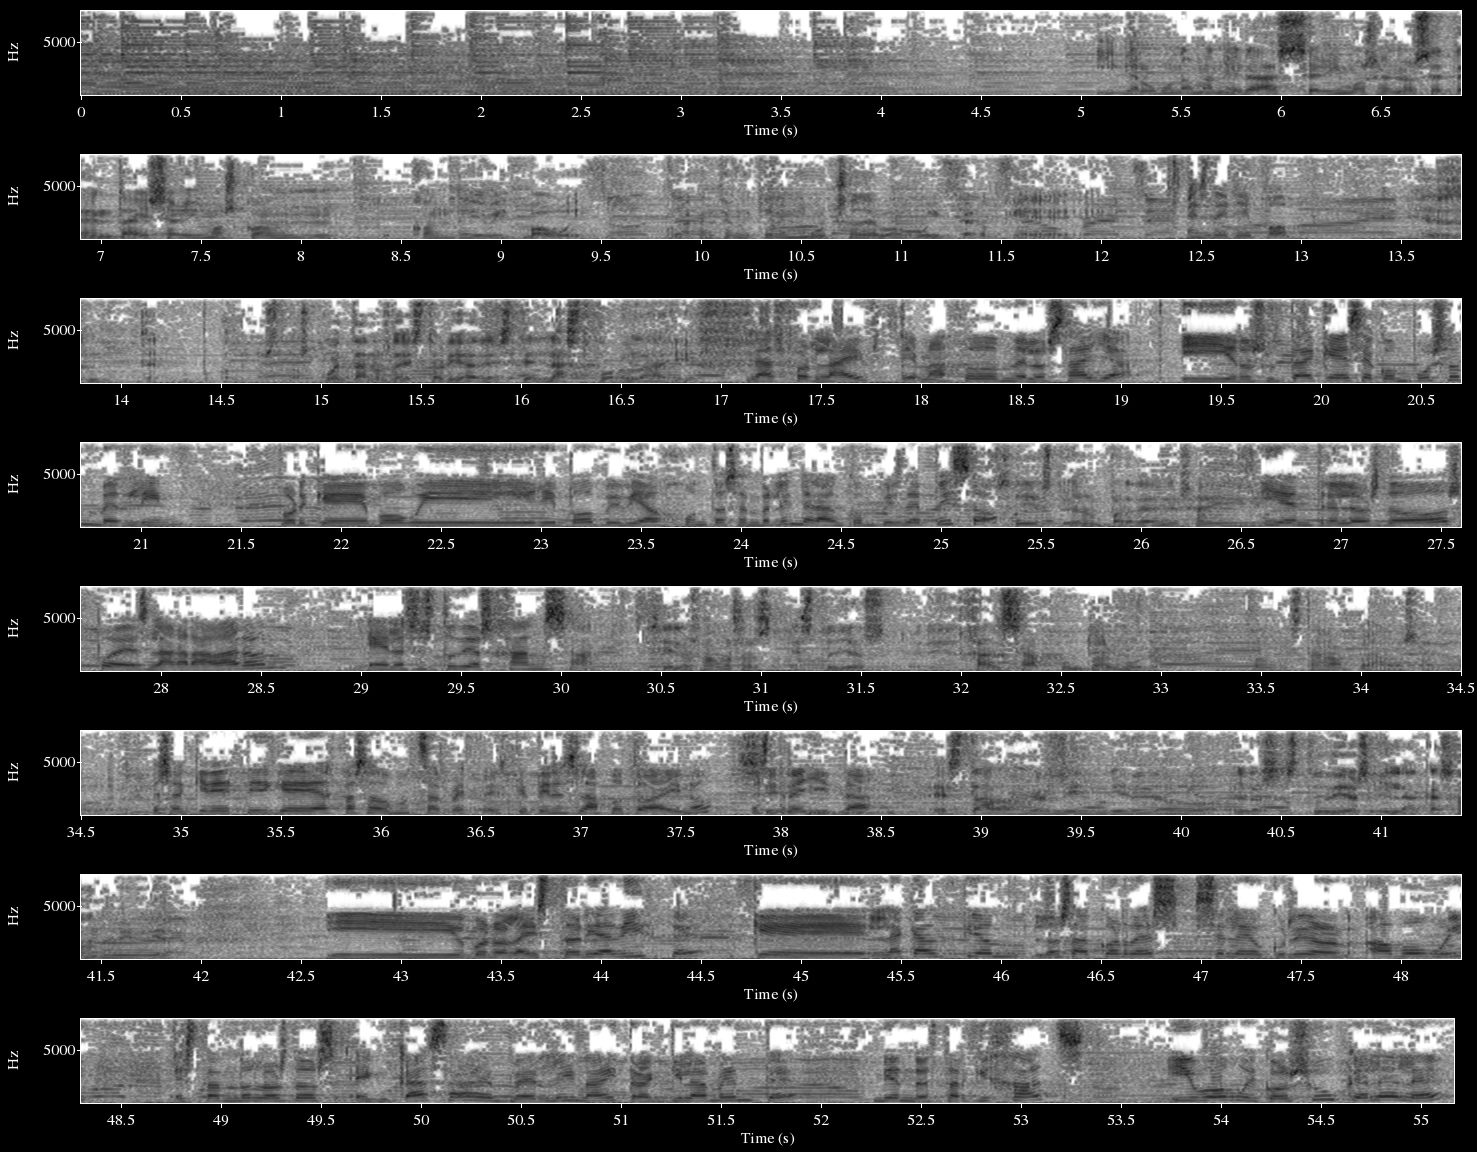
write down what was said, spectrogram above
De alguna manera seguimos en los 70 y seguimos con, con David Bowie. Una canción que tiene mucho de Bowie, pero que Es de hip hop. es de- un poco de los dos. Cuéntanos la historia de este Last for Life. Last for Life, temazo donde los haya, y resulta que se compuso en Berlín, porque Bowie y Iggy Pop vivían juntos en Berlín, eran compis de piso, Sí, estuvieron un par de años ahí. y entre los dos pues la grabaron en los estudios Hansa. Sí, los famosos estudios Hansa junto al muro, porque estaban pegados al muro. Eso quiere decir que has pasado muchas veces, que tienes la foto ahí, ¿no? Sí, Estrellita. Estaba en Berlín viendo los estudios y la casa donde vivía. Y bueno, la historia dice que la canción, los acordes se le ocurrieron a Bowie estando los dos en casa, en Berlín, ahí tranquilamente, viendo Starkey Hatch, y Bowie con su ukelele,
